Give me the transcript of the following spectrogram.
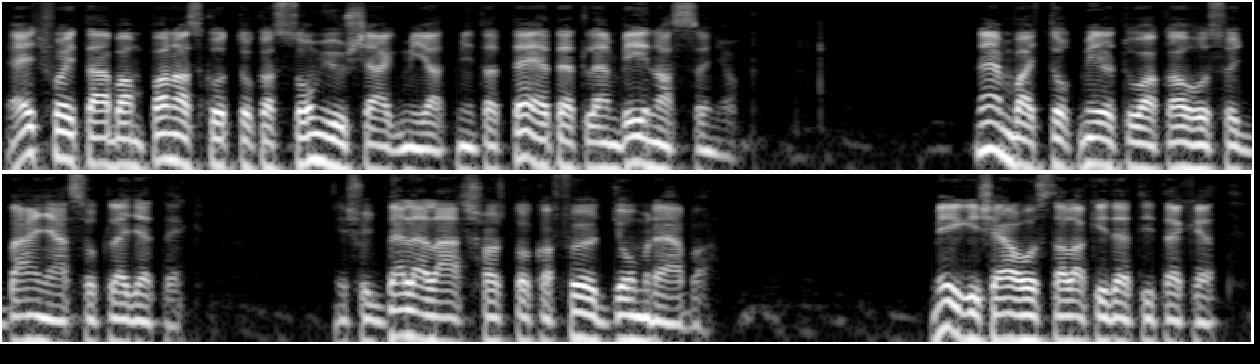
Egyfolytában panaszkodtok a szomjúság miatt, mint a tehetetlen vénasszonyok. Nem vagytok méltóak ahhoz, hogy bányászok legyetek, és hogy belelássatok a föld gyomrába. Mégis elhoztalak ide titeket.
